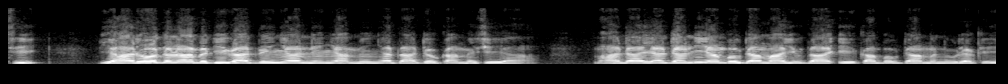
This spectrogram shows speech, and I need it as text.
စီဗျာရောဒနာပတိကသင်ညာနိညာမညတဒုက္ခမရှိယမဟာဒယတဏိယံဗုဒ္ဓမာယုတာဧကဗုဒ္ဓမနုရခေ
